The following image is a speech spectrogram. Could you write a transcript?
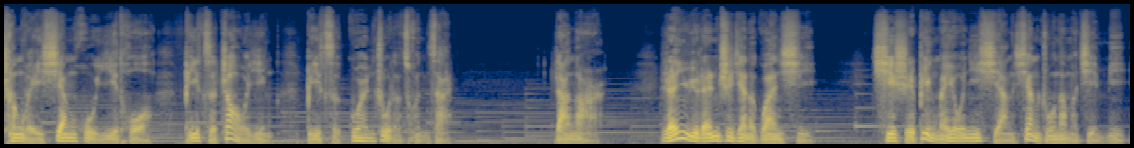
成为相互依托、彼此照应、彼此关注的存在。然而，人与人之间的关系，其实并没有你想象中那么紧密。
